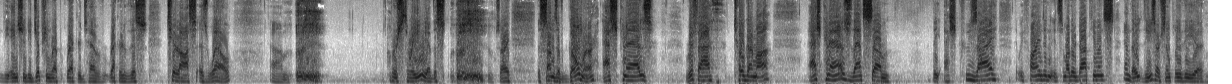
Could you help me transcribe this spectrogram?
the ancient Egyptian rep- records have record of this Tiras as well. Um, verse 3, we have the, sorry, the sons of Gomer, Ashkenaz, Riphath, Togarmah, Ashkenaz, that's um, the Ashkuzai that we find in, in some other documents, and these are simply the uh,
